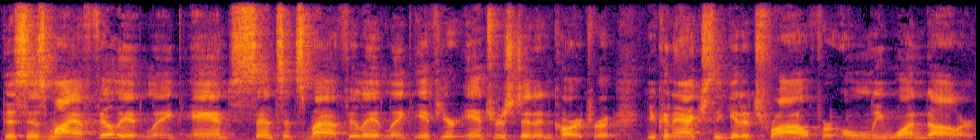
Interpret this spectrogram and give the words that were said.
This is my affiliate link and since it's my affiliate link if you're interested in Kartra you can actually get a trial for only one dollar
